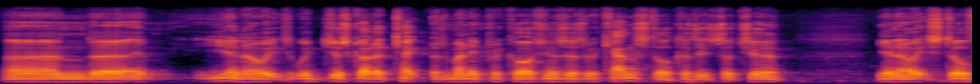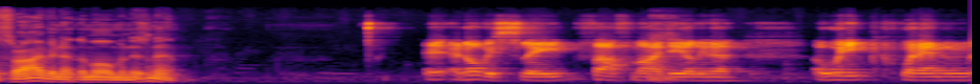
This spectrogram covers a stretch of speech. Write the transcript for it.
And, uh, you know, we've just got to take as many precautions as we can still because it's such a, you know, it's still thriving at the moment, isn't it? And obviously far from ideal in a, a week when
